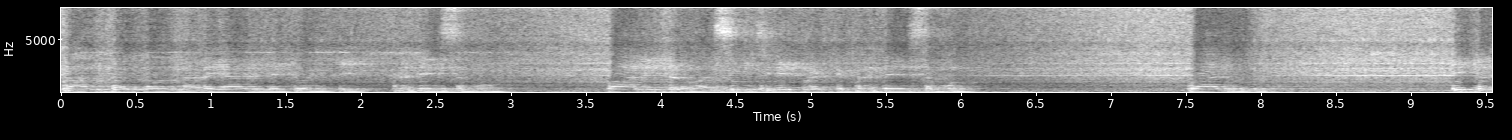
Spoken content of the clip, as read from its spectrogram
ప్రాంతంలో నడయాడినటువంటి ప్రదేశము వారు ఇక్కడ వసించినటువంటి ప్రదేశము వారు ఇక్కడ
